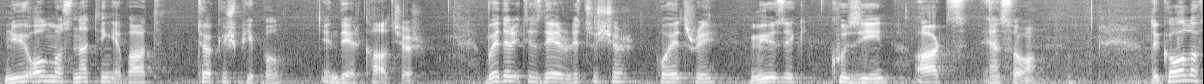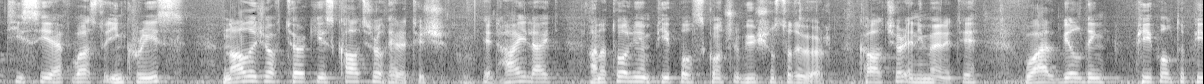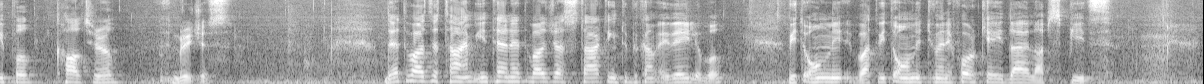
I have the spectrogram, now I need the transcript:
knew almost nothing about Turkish people in their culture, whether it is their literature, poetry, music, cuisine, arts, and so on. The goal of TCF was to increase knowledge of Turkey's cultural heritage and highlight Anatolian people's contributions to the world, culture, and humanity, while building people to people cultural bridges. That was the time internet was just starting to become available, with only, but with only 24K dial-up speeds.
